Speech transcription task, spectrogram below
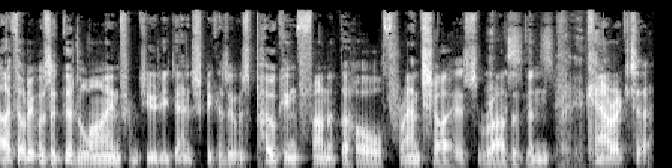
I thought it was a good line from Judi Dench because it was poking fun at the whole franchise rather yes, than character.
